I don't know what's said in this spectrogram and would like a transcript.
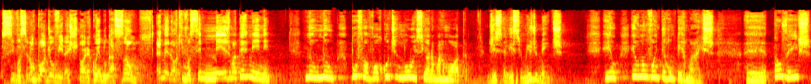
Se você não pode ouvir a história com educação, é melhor que você mesma termine. Não, não, por favor, continue, senhora Marmota, disse Alice humildemente. Eu, eu não vou interromper mais. É, talvez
